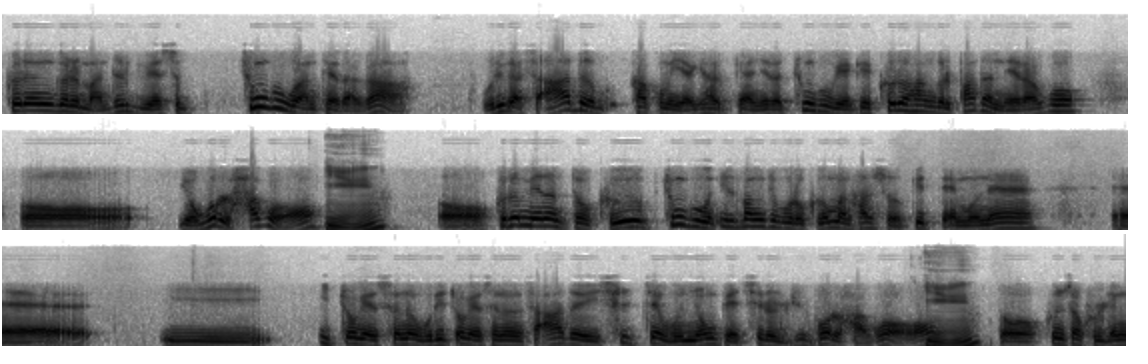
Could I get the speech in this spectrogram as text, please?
그런 걸 만들기 위해서 중국한테다가 우리가 사드 갖고만 이야기할 게 아니라 중국에게 그러한 걸 받아내라고 어 요구를 하고 예. 어 그러면은 또 그 중국은 일방적으로 그것만 할 수 없기 때문에 에 이 이쪽에서는 우리 쪽에서는 사드의 실제 운용 배치를 유보를 하고 예. 또 군사 훈련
